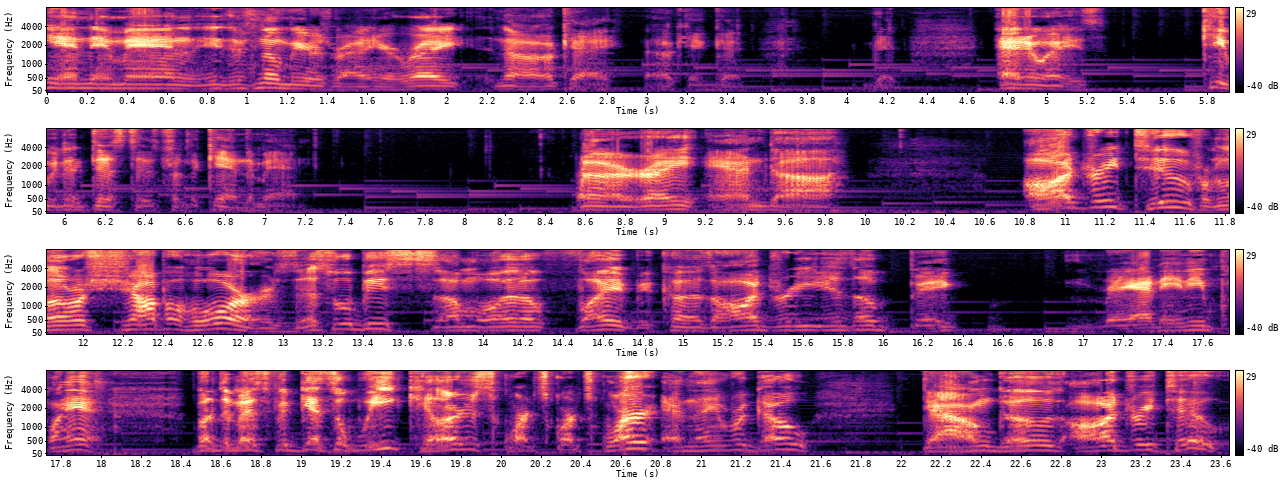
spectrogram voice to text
Candyman. There's no mirrors around here, right? No, okay. Okay, good. Good. Anyways, keeping a distance from the Candyman. Alright, and, uh, Audrey II, from Little Shop of Horrors. This will be somewhat of a fight because Audrey is a big man-eating plant. But the Misfit gets a weed killer, just squirt, squirt, squirt, and there we go. Down goes Audrey II.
